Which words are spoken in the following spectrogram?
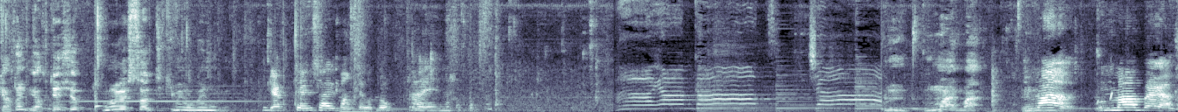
逆に逆転しよう。お願いしさって君が上に乗る逆転裁判ってこと？来年なうんうまいうまい。うまい。うまべらし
